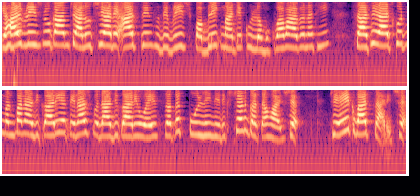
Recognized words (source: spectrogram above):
કે હાલ બ્રિજનું કામ ચાલુ છે અને આજ દિન સુધી બ્રિજ પબ્લિક માટે ખુલ્લો મૂકવામાં આવ્યો નથી. સાથે રાજકોટ મનપાના અધિકારી તેના જ પદાધિકારીઓએ સતત પુલની નિરીક્ષણ કરતા હોય છે. જે એક વાત સારી છે.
